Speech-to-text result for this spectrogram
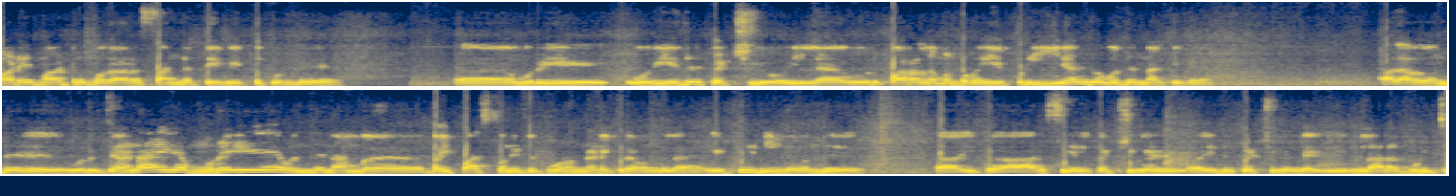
மடை மாற்றும் ஒரு அரசாங்கத்தை வைத்துக்கொண்டு ஒரு ஒரு எதிர்க்கட்சியோ இல்ல ஒரு பாராளுமன்றமோ எப்படி இயங்குவதுன்னு நான் கேக்குறேன். அதாவது வந்து ஒரு ஜனநாயக முறையே வந்து நம்ம பைபாஸ் பண்ணிட்டு போகணும்னு நினைக்கிறவங்கள எப்படி நீங்க வந்து இப்ப அரசியல் கட்சிகள் எதிர்கட்சிகள் எங்களால முடிச்ச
